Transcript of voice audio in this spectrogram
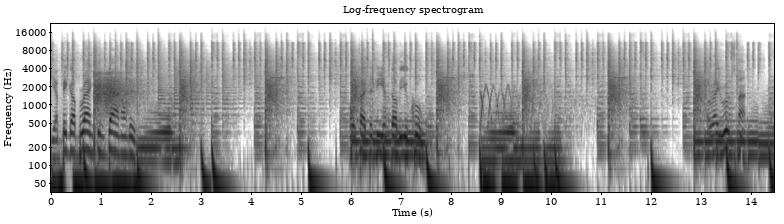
Yeah, big up ranking Dan on this. Tight the DMW crew. All right, Roots man.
